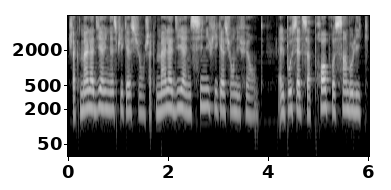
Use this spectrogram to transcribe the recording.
Chaque maladie a une explication, chaque maladie a une signification différente. Elle possède sa propre symbolique,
